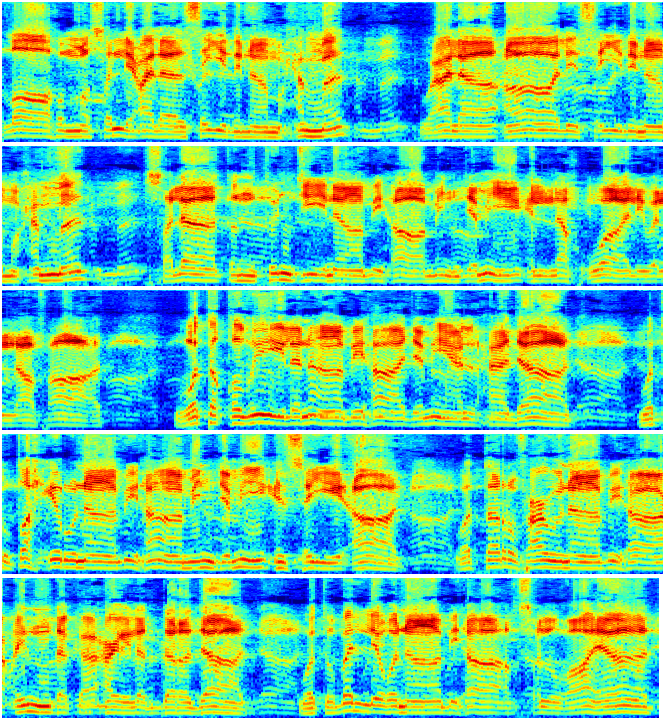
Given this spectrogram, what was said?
اللهم صل على سيدنا محمد وعلى آل سيدنا محمد صلاة تنجينا بها من جميع الأهوال والآفات وتقضي لنا بها جميع الحاجات وتطهرنا بها من جميع السيئات وترفعنا بها عندك أعلى الدرجات وتبلغنا بها أقصى الغايات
